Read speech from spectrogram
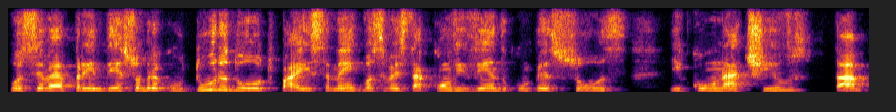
você vai aprender sobre a cultura do outro país também, você vai estar convivendo com pessoas e com nativos, tá?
